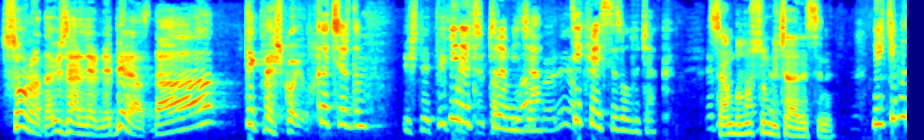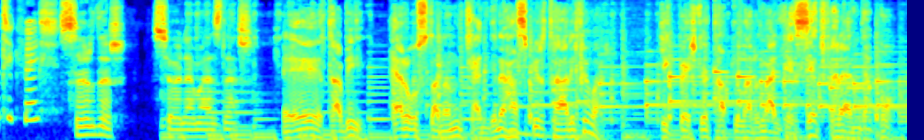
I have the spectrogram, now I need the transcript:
Sonra da üzerlerine biraz daha tikveş koyulur. Kaçırdım. İşte tikveşli Yine tutturamayacağım. böyle Tikveşsiz olacak. Sen bulursun bir çaresini. Ne ki bu tikveş? Sırdır. Söylemezler. Ee tabii her ustanın kendine has bir tarifi var. Tikveşli tatlılarına lezzet veren de bu.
